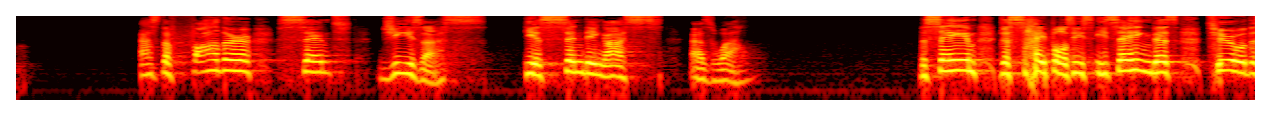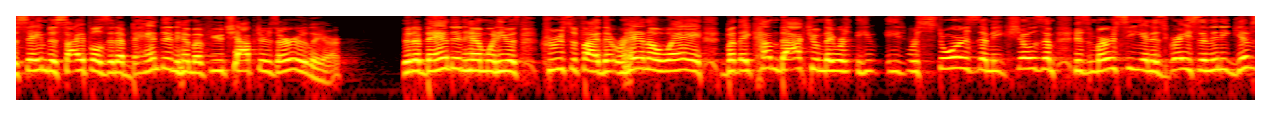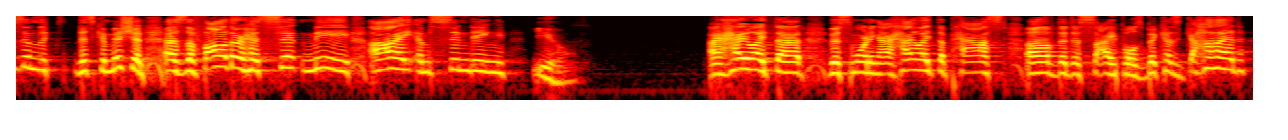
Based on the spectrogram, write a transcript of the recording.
As the Father sent Jesus, he is sending us as well. The same disciples, he's, he's saying this to the same disciples that abandoned him a few chapters earlier, that abandoned him when he was crucified, that ran away, but they come back to him. They were, he, he restores them. He shows them his mercy and his grace, and then he gives them the, this commission. As the Father has sent me, I am sending you. I highlight that this morning. I highlight the past of the disciples because God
